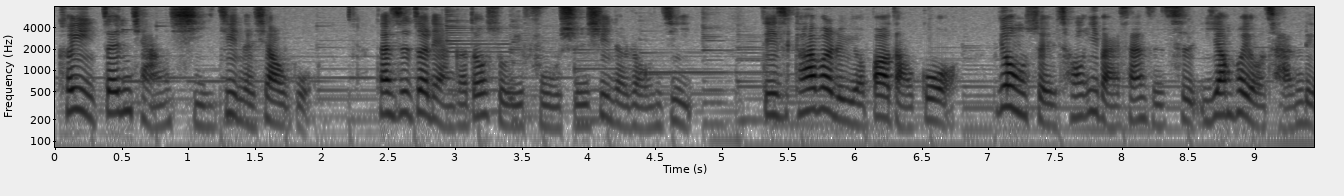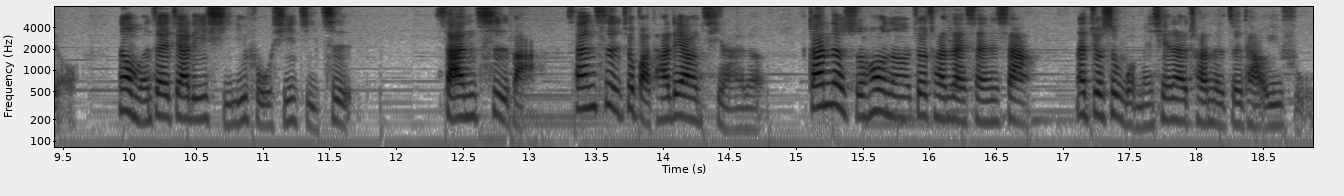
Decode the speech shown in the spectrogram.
可以增强洗净的效果。但是这两个都属于腐蚀性的溶剂。Discovery 有报道过，用水冲一百三十次一样会有残留。那我们在家里洗衣服洗几次？三次吧，三次就把它晾起来了。干的时候呢，就穿在身上。那就是我们现在穿的这套衣服。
